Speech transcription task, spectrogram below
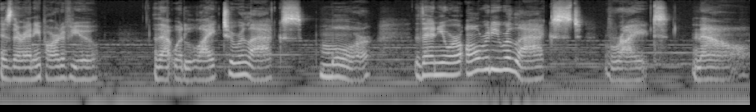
is there any part of you that would like to relax more than you are already relaxed right now.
